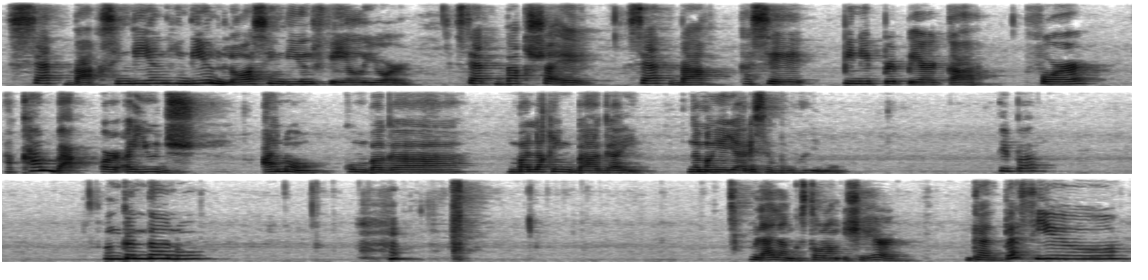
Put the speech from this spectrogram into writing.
setbacks, hindi yun, hindi yun loss, hindi yun failure. Setback siya eh. Setback kasi piniprepare ka for a comeback or a huge, ano, kumbaga, malaking bagay na mangyayari sa buhay mo. Diba? Ang ganda, no? Wala lang, gusto ko lang i-share. God bless you!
